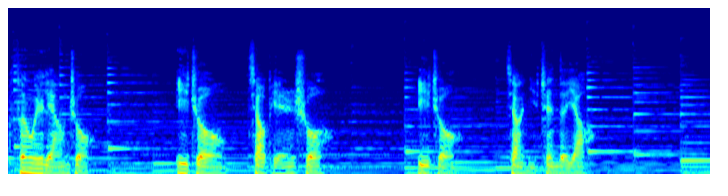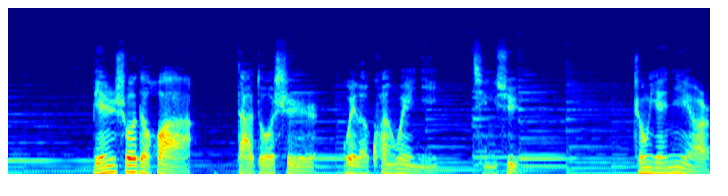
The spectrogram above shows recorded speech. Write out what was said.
分为两种，一种叫别人说，一种。叫你真的要。别人说的话，大多是为了宽慰你情绪，忠言逆耳。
